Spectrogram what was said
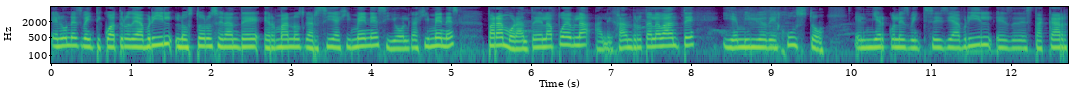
El lunes 24 de abril los toros serán de hermanos García Jiménez y Olga Jiménez para Morante de la Puebla, Alejandro Talavante y Emilio de Justo. El miércoles 26 de abril es de destacar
